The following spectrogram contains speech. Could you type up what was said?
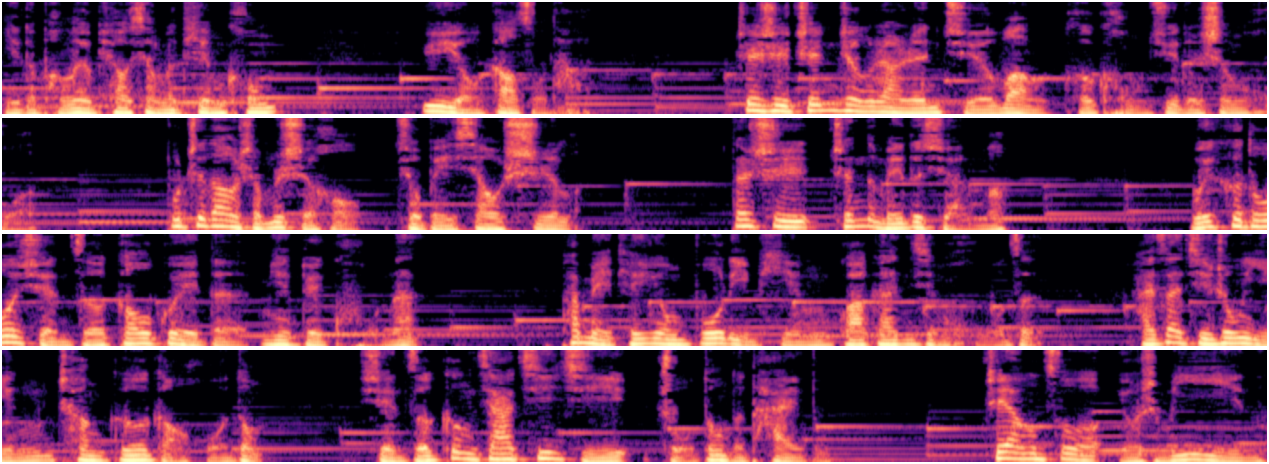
你的朋友飘向了天空。狱友告诉他，这是真正让人绝望和恐惧的生活，不知道什么时候就被消失了。但是真的没得选吗？维克多选择高贵的面对苦难，他每天用玻璃瓶刮干净胡子，还在集中营唱歌搞活动，选择更加积极主动的态度。这样做有什么意义呢？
